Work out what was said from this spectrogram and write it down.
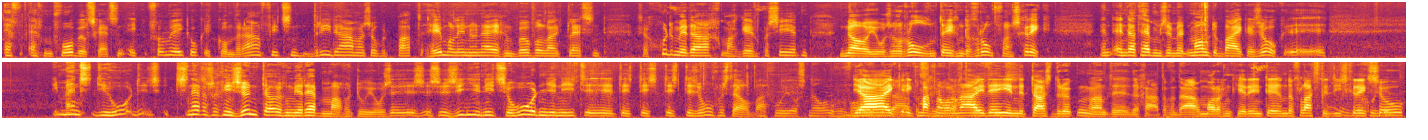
even, even een voorbeeld schetsen. Ik, van week ook, ik kom eraan fietsen. Drie dames op het pad, helemaal in hun eigen bubbel aan kletsen. Zeg, goedemiddag, mag ik even passeren? Nou joh, ze rollen tegen de grond van schrik. En, en dat hebben ze met mountainbikers ook. Eh, Die mensen, die horen, het is net alsof ze geen zintuigen meer hebben af en toe. Joh. Ze, ze, ze zien je niet, ze horen je niet. Eh, Het is, het is, het is, onvoorstelbaar. Dan voel je al snel overvallen. Ja, ik, ik mag nog wel een AED in de tas drukken, want eh, er gaat er vandaag morgen een keer een tegen de vlakte, die schrikt zo.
